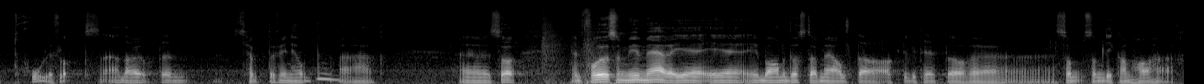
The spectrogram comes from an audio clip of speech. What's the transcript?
utrolig flott. Eh, Dere har gjort en kjempefin jobb mm. her. Eh, Så en får jo så mye mer i, i, i barnebursdag med alt av aktiviteter eh, som, som de kan ha her.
